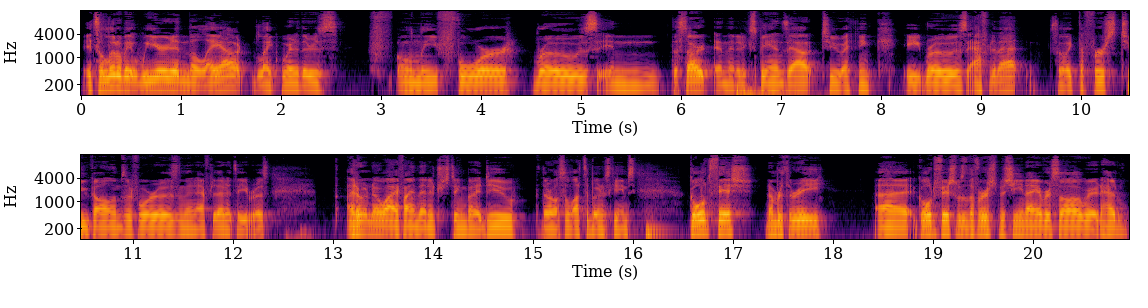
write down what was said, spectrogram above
it's a little bit weird in the layout, like where there's f- only four rows in the start, and then it expands out to, I think, eight rows after that. So like the first two columns are four rows, and then after that it's eight rows. I don't know why I find that interesting, but I do. There are also lots of bonus games. Goldfish, number three. Uh, Goldfish was the first machine I ever saw where it had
